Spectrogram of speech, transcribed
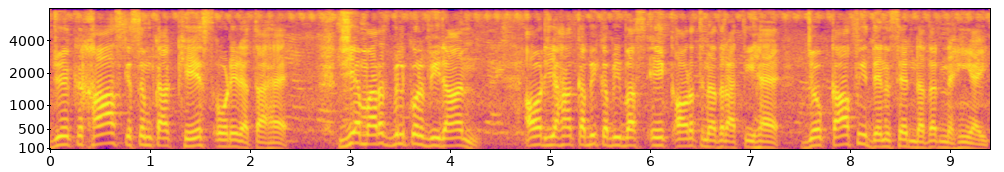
जो एक ख़ास किस्म का खेस ओढ़े रहता है। ये इमारत बिल्कुल वीरान और यहाँ कभी कभी बस एक औरत नज़र आती है, जो काफ़ी दिन से नज़र नहीं आई।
